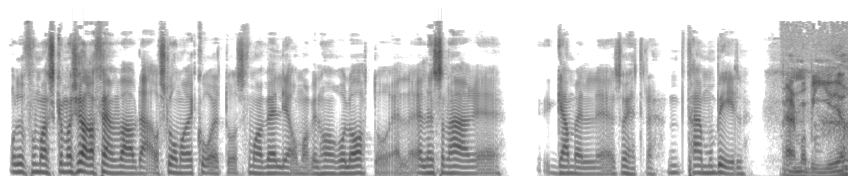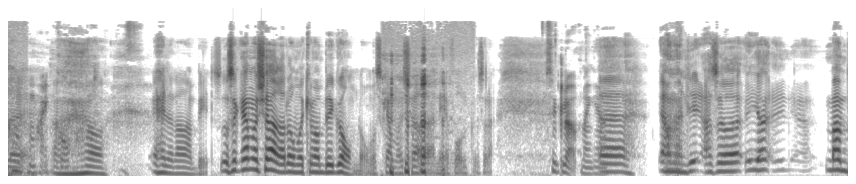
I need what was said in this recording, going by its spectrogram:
Och då får man, ska man köra fem varv där och slår man rekordet då så får man välja om man vill ha en rollator eller, eller en sån här eh, gammel, eh, så heter det, permobil. Permobil ja. Oh ja, eller en annan bil. Så, så kan man köra dem och kan man bygga om dem och så kan man köra ner folk och sådär. Såklart man kan. Eh, ja men det, alltså, jag, man,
